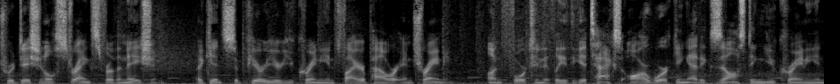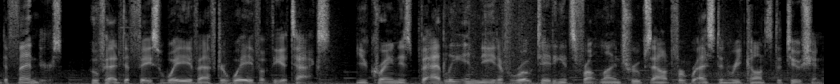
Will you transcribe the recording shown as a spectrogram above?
traditional strengths for the nation, against superior Ukrainian firepower and training. Unfortunately, the attacks are working at exhausting Ukrainian defenders, who've had to face wave after wave of the attacks. Ukraine is badly in need of rotating its frontline troops out for rest and reconstitution,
